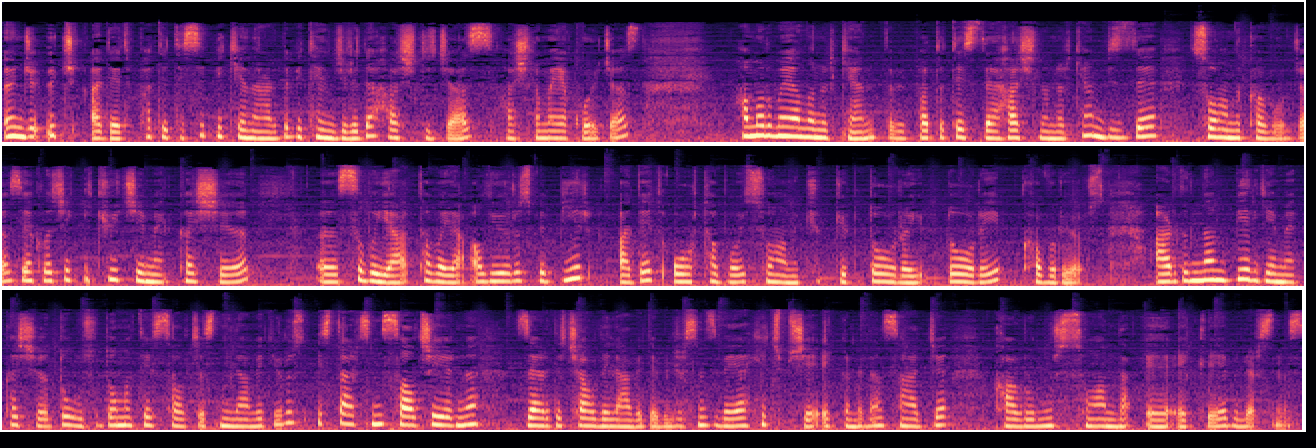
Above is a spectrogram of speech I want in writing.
Önce 3 adet patatesi bir kenarda bir tencerede haşlayacağız. Haşlamaya koyacağız. Hamur mayalanırken tabi patates de haşlanırken biz de soğanı kavuracağız. Yaklaşık 2-3 yemek kaşığı e, sıvı yağ tavaya alıyoruz ve bir adet orta boy soğanı küp küp doğrayıp, doğrayıp kavuruyoruz. Ardından bir yemek kaşığı dolusu domates salçasını ilave ediyoruz. İsterseniz salça yerine zerdeçal da ilave edebilirsiniz veya hiçbir şey eklemeden sadece kavrulmuş soğan da e, ekleyebilirsiniz.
